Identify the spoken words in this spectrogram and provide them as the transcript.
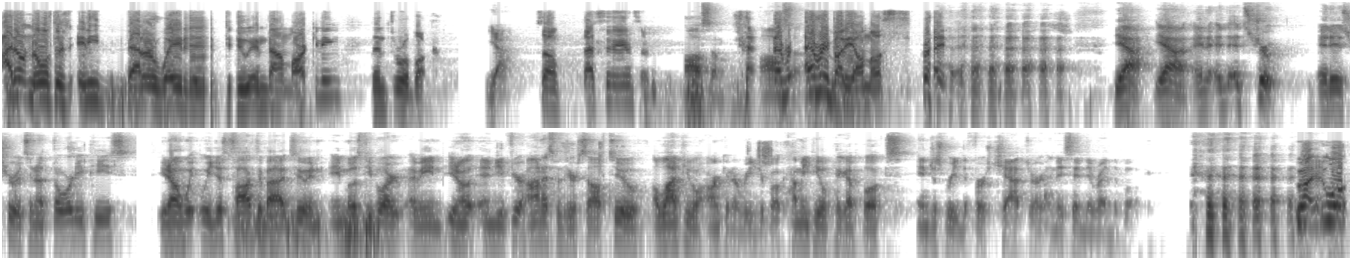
I don't know if there's any better way to do inbound marketing than through a book. Yeah. So that's the answer. Awesome. awesome. Every, everybody almost, right? yeah, yeah. And, and it's true. It is true. It's an authority piece you know, we, we just talked about it too, and, and, most people are, I mean, you know, and if you're honest with yourself too, a lot of people aren't going to read your book. How many people pick up books and just read the first chapter and they say they read the book? right. Well,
